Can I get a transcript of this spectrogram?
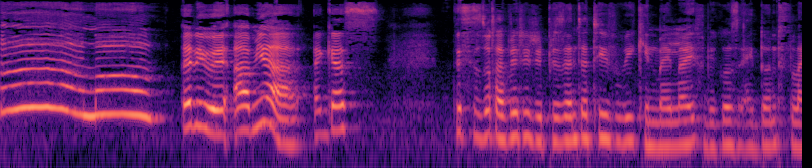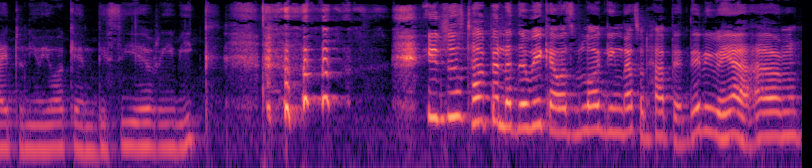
ah, Lord. Anyway, um, yeah, I guess this is not a very representative week in my life because I don't fly to New York and DC every week. it just happened that the week I was vlogging. That's what happened. Anyway, yeah. Um,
